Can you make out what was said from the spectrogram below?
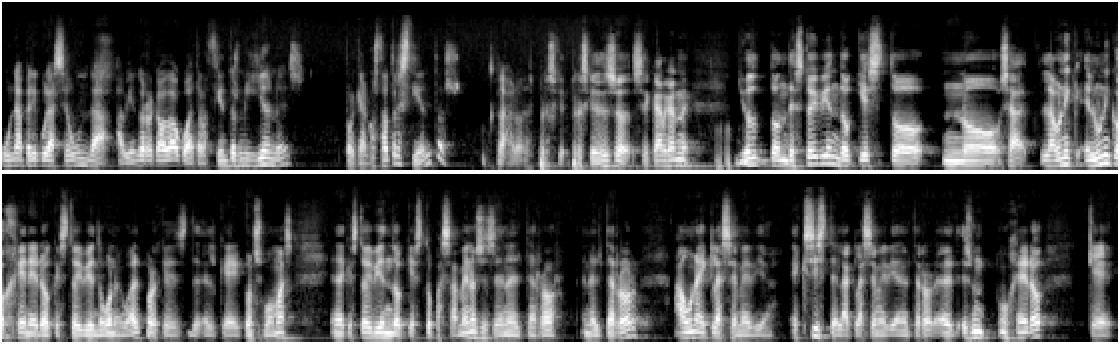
una película se hunda habiendo recaudado 400 millones porque ha costado 300. Claro, pero es que, pero es que es eso, se cargan. Yo, donde estoy viendo que esto no. O sea, la única, el único género que estoy viendo, bueno, igual porque es el que consumo más, en el que estoy viendo que esto pasa menos es en el terror. En el terror aún hay clase media. Existe la clase media en el terror. El- Es un, un género que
